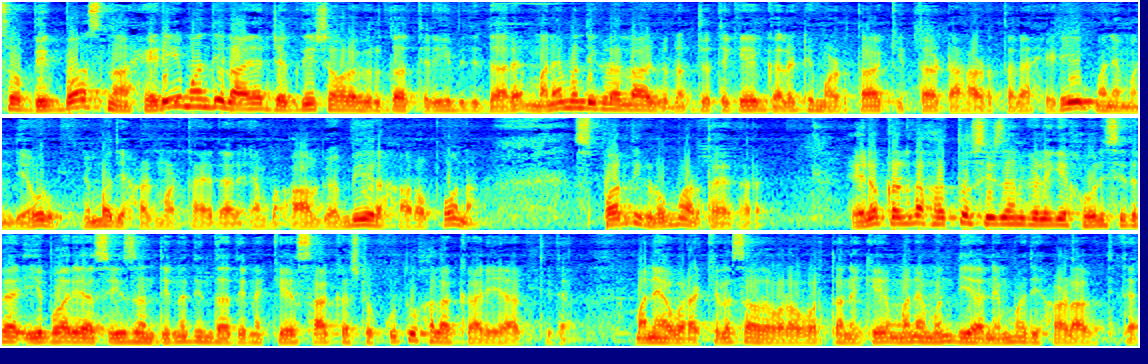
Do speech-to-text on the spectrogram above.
ಸೊ ಬಿಗ್ ಬಾಸ್ನ ಹೆಡಿ ಮಂದಿ ಲಾಯರ್ ಜಗದೀಶ್ ಅವರ ವಿರುದ್ಧ ತಿರುಗಿ ಬಿದ್ದಿದ್ದಾರೆ. ಮನೆ ಮಂದಿಗಳೆಲ್ಲ ಜೊತೆಗೆ ಗಲಾಟೆ ಮಾಡುತ್ತಾ ಕಿತ್ತಾಟ ಆಡುತ್ತಲೇ ಹೆಡಿ ಮನೆ ಮಂದಿ ಅವರು ನೆಮ್ಮದಿ ಹಾಳು ಮಾಡ್ತಾ ಇದ್ದಾರೆ ಎಂಬ ಆ ಗಂಭೀರ ಆರೋಪವನ್ನು ಸ್ಪರ್ಧಿಗಳು ಮಾಡ್ತಾ ಇದ್ದಾರೆ. ಏನೋ ಕಳೆದ ಹತ್ತು ಸೀಸನ್ಗಳಿಗೆ ಹೋಲಿಸಿದರೆ ಈ ಬಾರಿಯ ಸೀಸನ್ ದಿನದಿಂದ ದಿನಕ್ಕೆ ಸಾಕಷ್ಟು ಕುತೂಹಲಕಾರಿಯಾಗುತ್ತಿದೆ. ಮನೆಯವರ ಕೆಲಸದವರ ವರ್ತನೆಗೆ ಮನೆ ಮಂದಿಯ ನೆಮ್ಮದಿ ಹಾಳಾಗುತ್ತಿದೆ.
